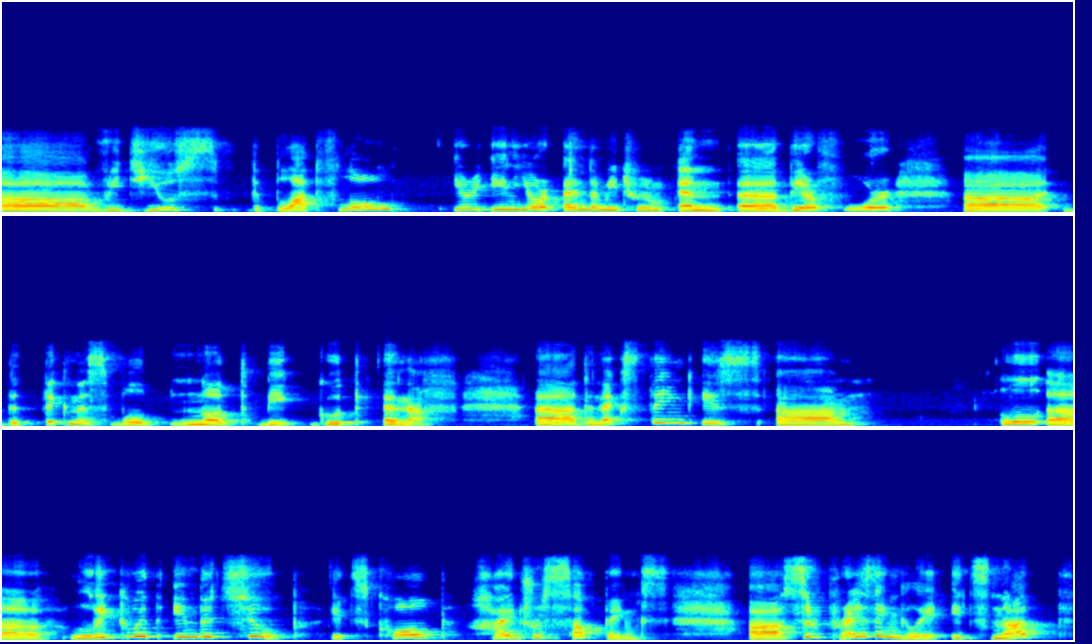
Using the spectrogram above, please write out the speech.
uh, reduce the blood flow in your endometrium and uh, therefore uh, the thickness will not be good enough. Uh, the next thing is um, uh, liquid in the tube. It's called hydrosalpinx. Uh, surprisingly, it's not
